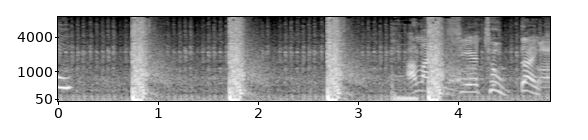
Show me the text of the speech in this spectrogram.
Ooh. I like this here too. Thank you.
